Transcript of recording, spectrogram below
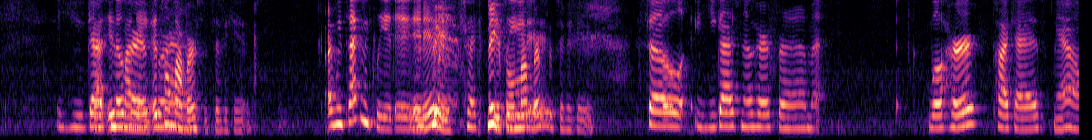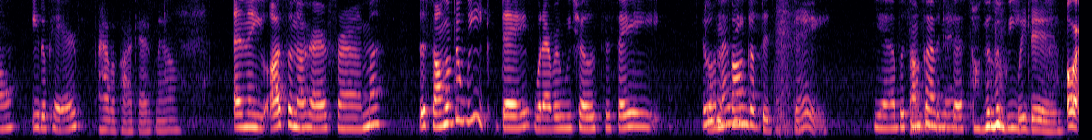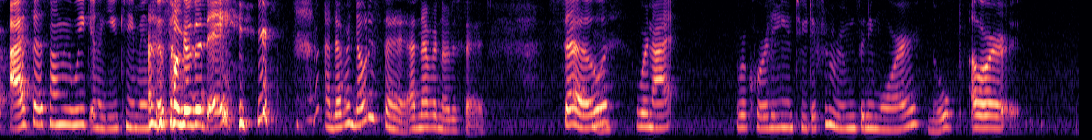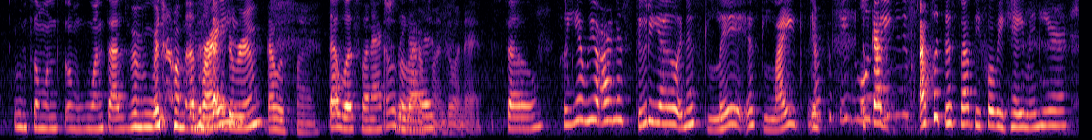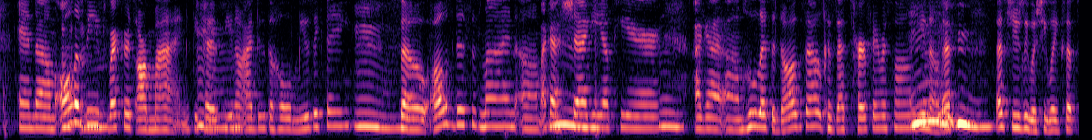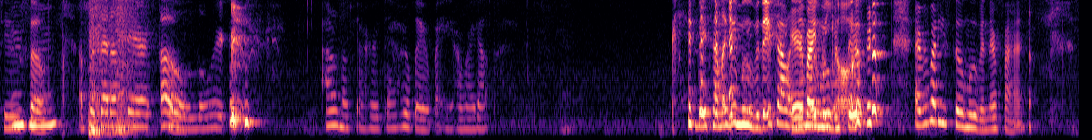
you guys That is know my her name. It's on my birth certificate. i mean technically it is It is. technically it's on my it birth is. certificate. So you guys know her from, well, her podcast now, Eatapear, I have a podcast now. and then you also know her from the Song of the Week day, whatever we chose to say. It was a song week. of the day. Yeah, but sometimes we day? said Song of the Week. We did. Or I said Song of the Week, and then you came in and said Song of the Day. I never noticed that. I never noticed that. so hmm. we're not recording in two different rooms anymore. Nope. Or when someone's on one side of the room, we're on the other side of the room. That was fun. That was fun, That actually, was a lot guys. of fun doing that. So, So yeah, we are in a studio and it's lit. It's lights. It's, can see the it's got, things. I put this up before we came in here, and um, all of these records are mine because you know I do the whole music thing. Mm. So all of this is mine. Um, I got Shaggy up here. Mm. I got um, Who Let the Dogs Out because that's her favorite song. You know that's Mm-hmm. that's usually what she wakes up to. So I put that up there. oh, Oh, Lord. I don't know if y'all heard that. I hope everybody are right outside. They sound like they're moving. They sound like everybody they're moving moving, still. Everybody's still moving. They're fine.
